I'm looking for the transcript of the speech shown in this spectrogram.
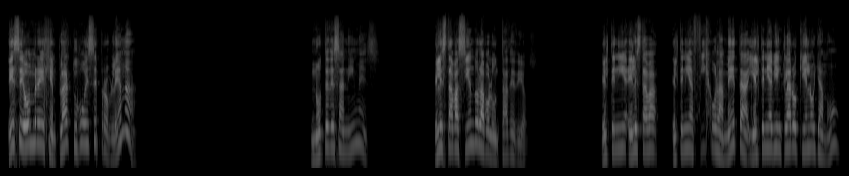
Ese hombre ejemplar tuvo ese problema. No te desanimes. Él estaba haciendo la voluntad de Dios. Él tenía, él estaba, él tenía fijo la meta y él tenía bien claro quién lo llamó.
